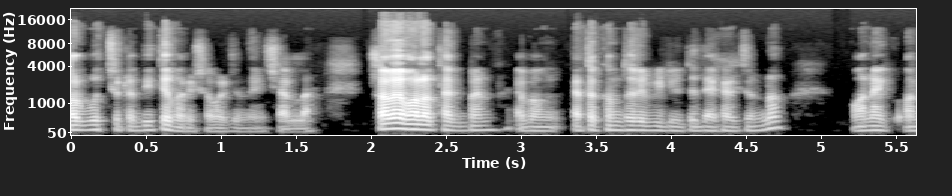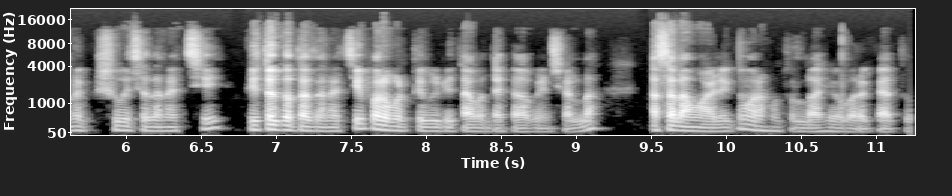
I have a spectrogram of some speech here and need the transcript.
সর্বোচ্চটা দিতে পারি সবার জন্য ইনশাল্লাহ সবাই ভালো থাকবেন এবং এতক্ষণ ধরে ভিডিওতে দেখার জন্য অনেক অনেক শুভেচ্ছা জানাচ্ছি, কৃতজ্ঞতা জানাচ্ছি। পরবর্তী ভিডিওতে আবার দেখা হবে ইনশাল্লাহ আসসালামু আলাইকুম রহমতুল্লাহি বারকাতু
